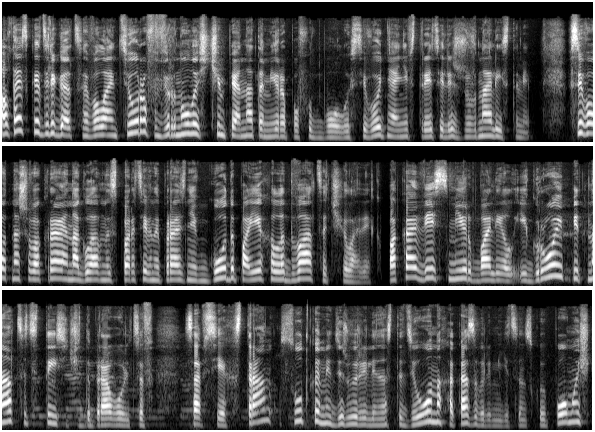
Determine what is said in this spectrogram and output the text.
Алтайская делегация волонтеров вернулась с чемпионата мира по футболу. Сегодня они встретились с журналистами. Всего от нашего края на главный спортивный праздник года поехало 20 человек. Пока весь мир болел игрой, 15 тысяч добровольцев со всех стран сутками дежурили на стадионах, оказывали медицинскую помощь,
